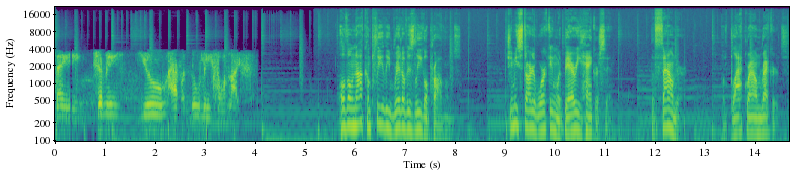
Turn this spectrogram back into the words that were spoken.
saying, Jimmy, you have a new lease on life. Although not completely rid of his legal problems, Jimmy started working with Barry Hankerson, the founder of Blackground Records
